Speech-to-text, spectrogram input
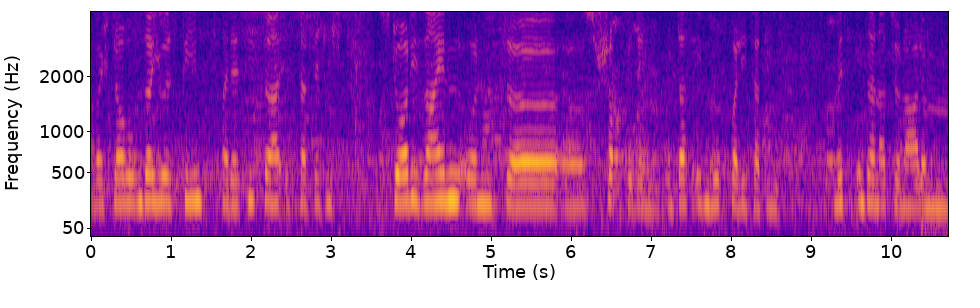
Aber ich glaube, unser USP bei der C-Star ist tatsächlich Store Design und äh, äh Shopfitting und das eben hochqualitativ mit, internationalem,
